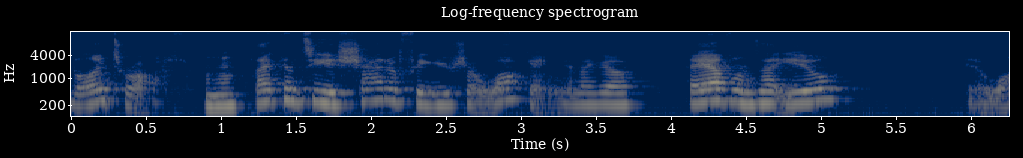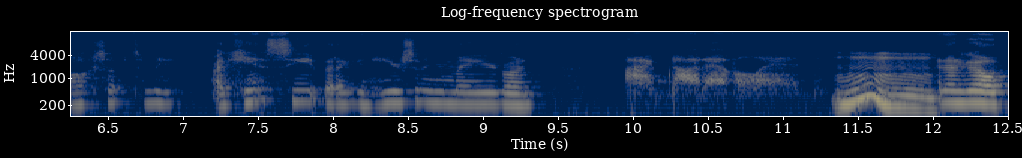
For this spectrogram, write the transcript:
the lights were off. Mhm. I can see a shadow figure start walking, and I go, "Hey, Evelyn, is that you?" And it walks up to me. I can't see it, but I can hear something in my ear going, "I'm not Evelyn." Mm. And I go,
